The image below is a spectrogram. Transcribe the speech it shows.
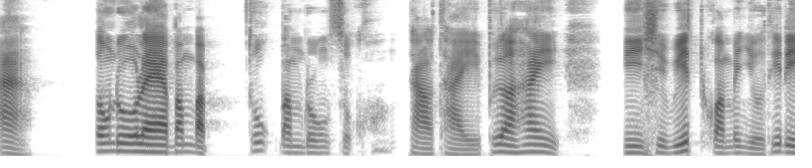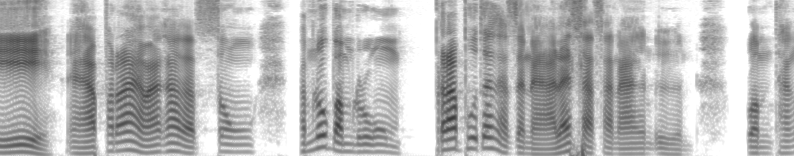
อ่าทรงดูแลบำบัดทุกข์บำรุงสุขของชาวไทยเพื่อให้ มีชีวิตความเป็นอยู่ที่ดีนะครับ พระมหากษัตริย์ทรงทำนุบำรุงพระพุทธศาสนาและศาสนาอื่น ๆ รวมทั้ง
